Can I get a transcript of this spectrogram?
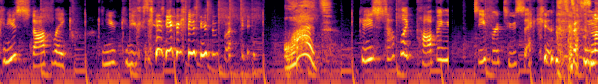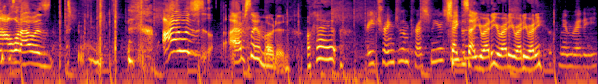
Can you stop? Like, can you can you can you can you fucking What? can you stop like popping see for two seconds? That's not what I was. I was I actually emoted. Okay. Are you trying to impress me or something? Check this out. You ready? You ready? You ready? You ready? Okay, I'm ready.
